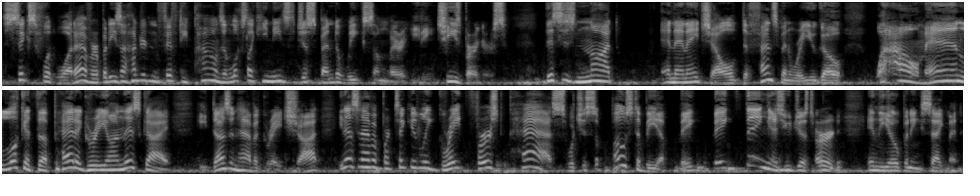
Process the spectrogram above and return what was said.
six foot whatever, but he's 150 pounds and looks like he needs to just spend a week somewhere eating cheeseburgers. This is not an NHL defenseman where you go, wow, man, look at the pedigree on this guy. He doesn't have a great shot. He doesn't have a particularly great first pass, which is supposed to be a big, big thing, as you just heard in the opening segment.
